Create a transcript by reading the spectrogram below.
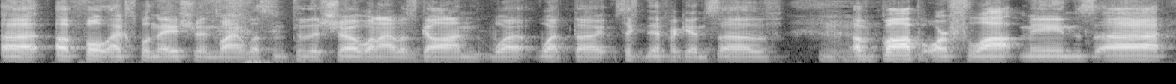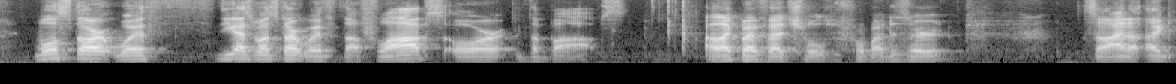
uh, a full explanation when I listened to the show when I was gone. What what the significance of mm-hmm. of bop or flop means. Uh, we'll start with. Do you guys want to start with the flops or the bops? I like my vegetables before my dessert. So I don't like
